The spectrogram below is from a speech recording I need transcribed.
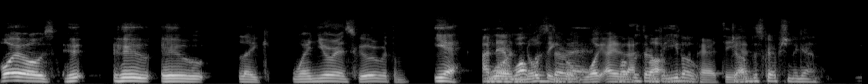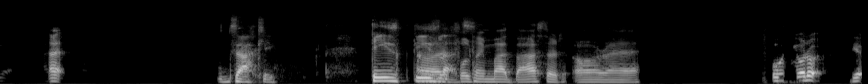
boyos who who who like when you're in school with them Yeah. And then what was their uh, what was their Bebo job TNs. description again? Uh, exactly. These these uh, lads. full time mad bastard or uh, oh, the other the,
